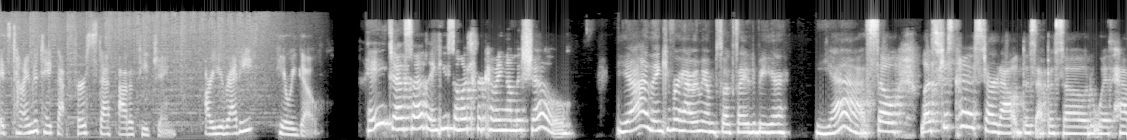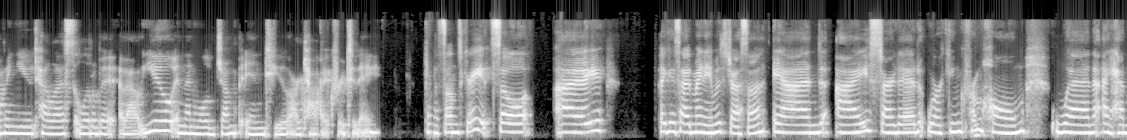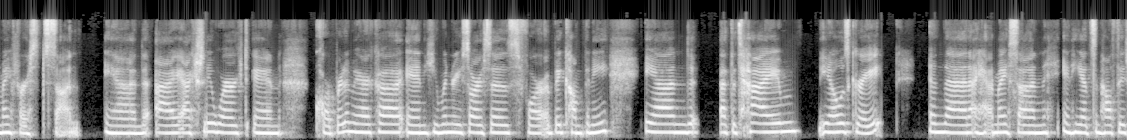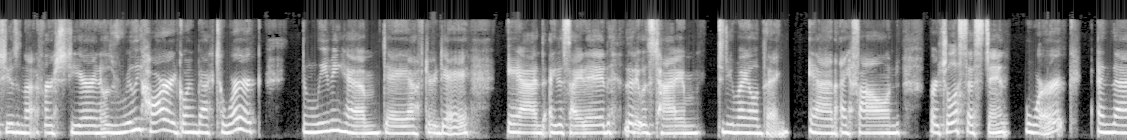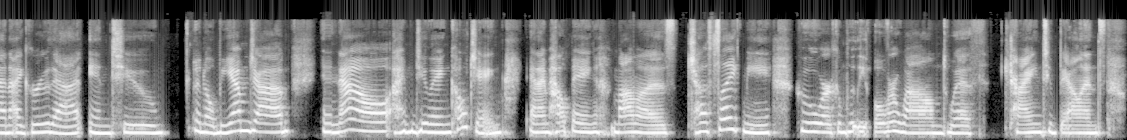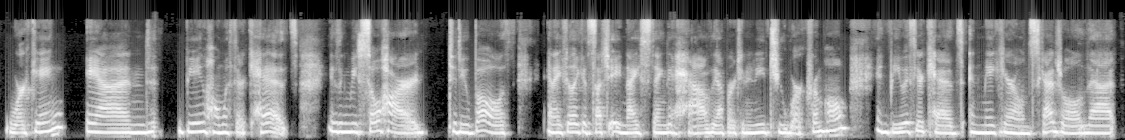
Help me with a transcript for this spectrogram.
It's time to take that first step out of teaching. Are you ready? Here we go. Hey, Jessa, thank you so much for coming on the show. Yeah, thank you for having me. I'm so excited to be here. Yeah. So let's just kind of start out this episode with having you tell us a little bit about you, and then we'll jump into our topic for today. That sounds great. So I, like I said, my name is Jessa, and I started working from home when I had my first son. And I actually worked in corporate America in human resources for a big company. And at the time, you know, it was great. And then I had my son, and he had some health issues in that first year. And it was really hard going back to work and leaving him day after day. And I decided that it was time to do my own thing. And I found virtual assistant work. And then I grew that into an OBM job. And now I'm doing coaching and I'm helping mamas just like me who were completely overwhelmed with trying to balance working and being home with their kids. It's going to be so hard to do both. And I feel like it's such a nice thing to have the opportunity to work from home and be with your kids and make your own schedule that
